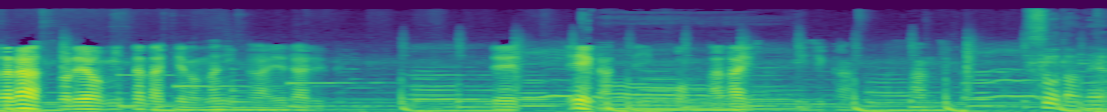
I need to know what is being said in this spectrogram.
たら、それを見ただけの何かが得られる。で、映画って1本長いじゃん。2時間とか3時間とか。そうだね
